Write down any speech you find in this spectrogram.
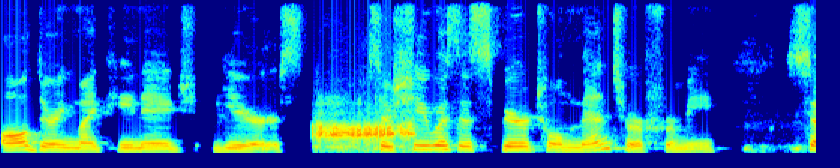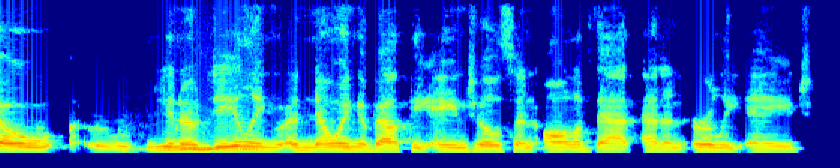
all during my teenage years. So she was a spiritual mentor for me. So, you know, dealing and knowing about the angels and all of that at an early age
